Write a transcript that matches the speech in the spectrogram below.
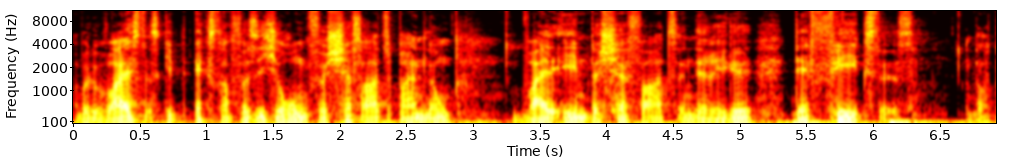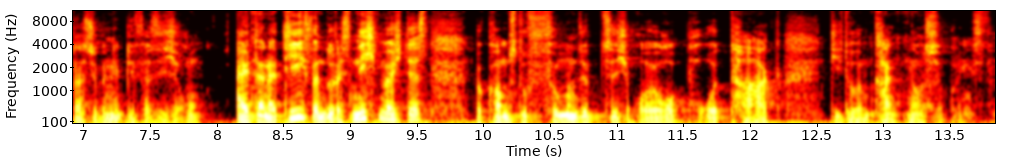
aber du weißt, es gibt extra Versicherungen für Chefarztbehandlung, weil eben der Chefarzt in der Regel der fähigste ist. Und auch das übernimmt die Versicherung. Alternativ, wenn du das nicht möchtest, bekommst du 75 Euro pro Tag, die du im Krankenhaus verbringst.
